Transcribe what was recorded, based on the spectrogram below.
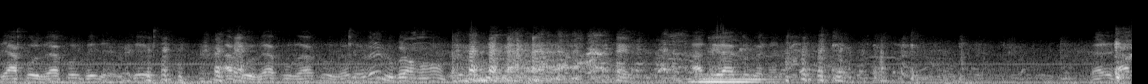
વ્યાકુળ વ્યાકુળ થઈ જાય. છે. વ્યાકુળ. અરે લુગડામાં આ નિરાકુળ આપ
